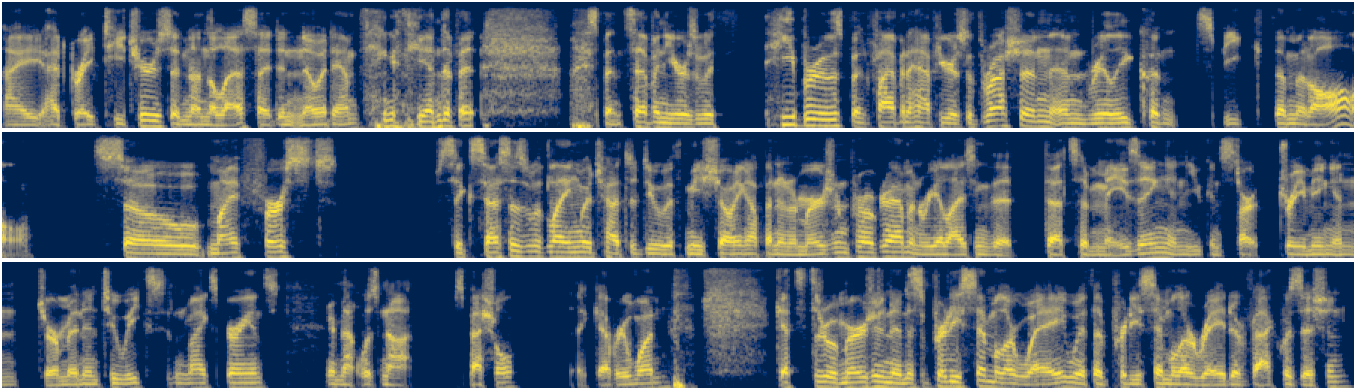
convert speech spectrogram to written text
I had great teachers, and nonetheless, I didn't know a damn thing at the end of it. I spent seven years with Hebrews, but five and a half years with Russian, and really couldn't speak them at all. So, my first successes with language had to do with me showing up in an immersion program and realizing that that's amazing, and you can start dreaming in German in two weeks, in my experience. And that was not special like everyone gets through immersion in a pretty similar way with a pretty similar rate of acquisition.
